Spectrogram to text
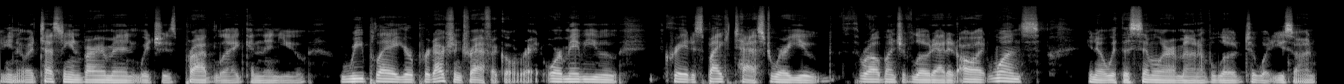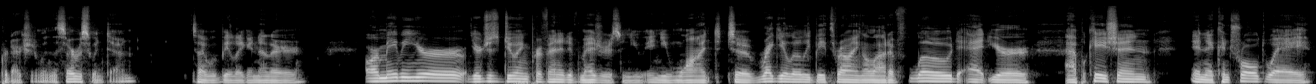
you know a testing environment which is prod like and then you replay your production traffic over it. Or maybe you create a spike test where you throw a bunch of load at it all at once you know with a similar amount of load to what you saw in production when the service went down. So that would be like another or maybe you're you're just doing preventative measures and you and you want to regularly be throwing a lot of load at your application in a controlled way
